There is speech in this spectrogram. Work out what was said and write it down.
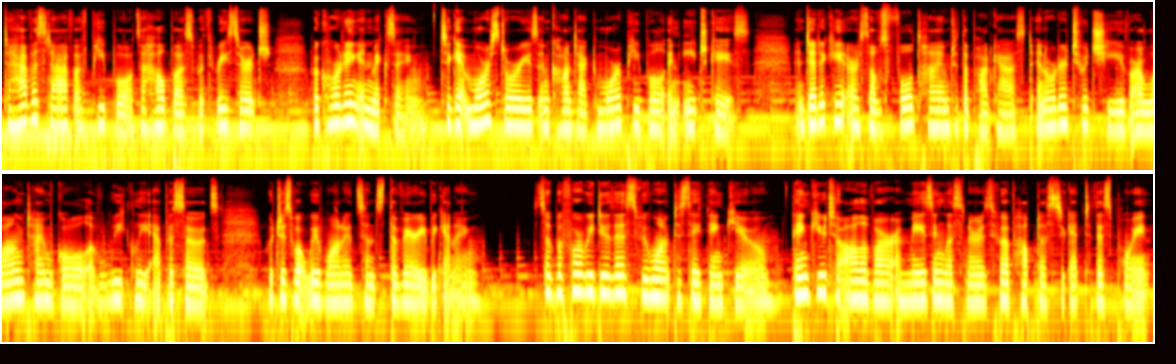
to have a staff of people to help us with research, recording, and mixing, to get more stories and contact more people in each case, and dedicate ourselves full time to the podcast in order to achieve our long-time goal of weekly episodes, which is what we've wanted since the very beginning. So, before we do this, we want to say thank you. Thank you to all of our amazing listeners who have helped us to get to this point,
